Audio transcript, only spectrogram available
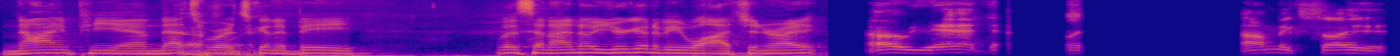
9 p.m. That's where it's going to be. Listen, I know you're going to be watching, right? Oh yeah, definitely. I'm excited.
